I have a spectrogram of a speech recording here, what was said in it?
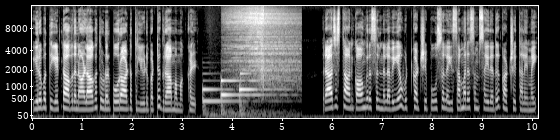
இருபத்தி எட்டாவது நாளாக தொடர் போராட்டத்தில் ஈடுபட்ட கிராம மக்கள். ராஜஸ்தான் காங்கிரஸில் நிலவிய உட்கட்சி பூசலை சமரசம் செய்தது கட்சித் தலைமை.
